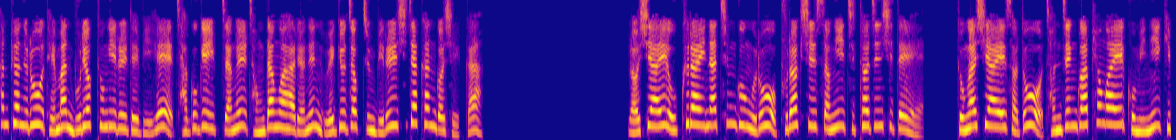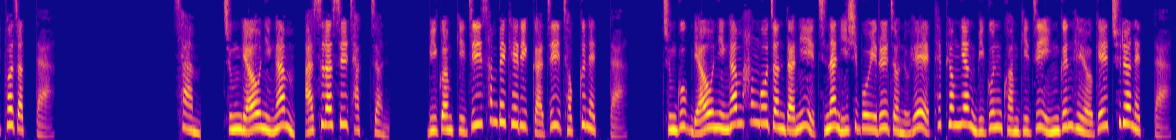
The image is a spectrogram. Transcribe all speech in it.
한편으로 대만 무력 통일을 대비해 자국의 입장을 정당화하려는 외교적 준비를 시작한 것일까? 러시아의 우크라이나 침공으로 불확실성이 짙어진 시대에 동아시아에서도 전쟁과 평화의 고민이 깊어졌다. 3. 중랴오닝함 아슬아슬 작전 미광기지 300해리까지 접근했다. 중국 랴오닝함 항모전단이 지난 25일을 전후해 태평양 미군 괌기지 인근 해역에 출현했다.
